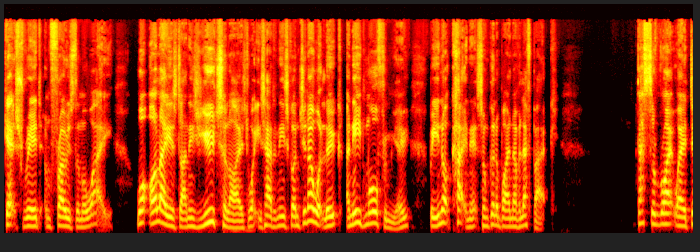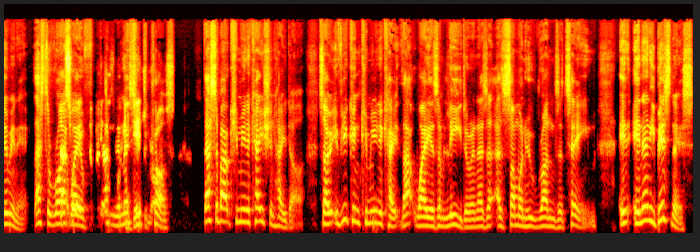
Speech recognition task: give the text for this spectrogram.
gets rid and throws them away. What Ole has done is utilized what he's had, and he's gone, Do you know what, Luke? I need more from you, but you're not cutting it, so I'm going to buy another left back. That's the right way of doing it. That's the right that's way what, of getting the message across. That's about communication, Haider. So if you can communicate that way as a leader and as, a, as someone who runs a team in, in any business,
